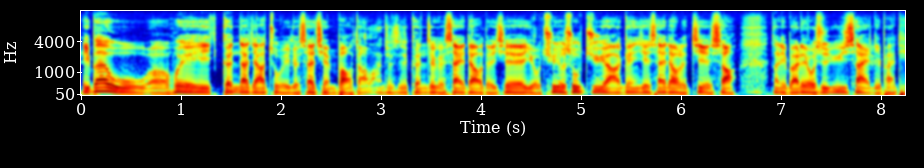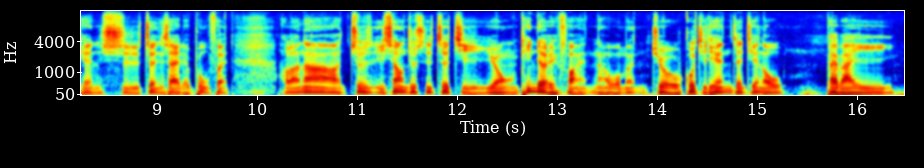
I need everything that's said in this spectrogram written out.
礼拜五呃会跟大家做一个赛前报道嘛，就是跟这个赛道的一些有趣的数据啊，跟一些赛道的介绍。那礼拜六是预赛，礼拜天是正赛的部分。好了，那就是以上就是这集用听的 F1，那我们就过几天再见喽，拜拜。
